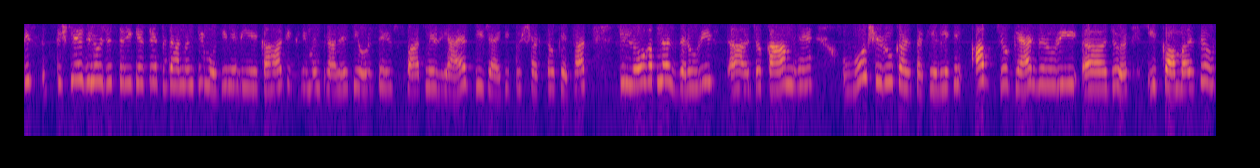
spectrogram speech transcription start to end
पिछले दिनों जिस तरीके से प्रधानमंत्री मोदी ने भी ये कहा कि गृह मंत्रालय की ओर से इस बात में रियायत दी जाएगी कुछ शर्तों के साथ कि लोग अपना ज़रूरी जो काम है वो शुरू कर सके। लेकिन अब जो गैर ज़रूरी जो ई कॉमर्स है उस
